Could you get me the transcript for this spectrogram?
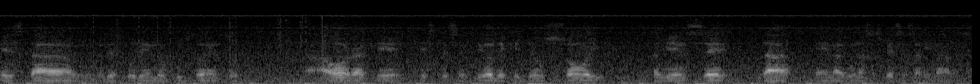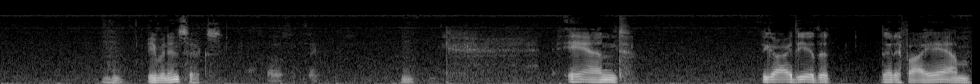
está mm, descubriendo justo eso ahora que este sentido de que yo soy también se da en algunas especies animales, even insects. hasta los insectos. And the idea that that if I am,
